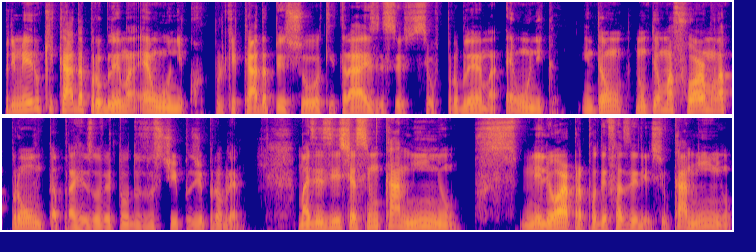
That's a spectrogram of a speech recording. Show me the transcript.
Primeiro que cada problema é único, porque cada pessoa que traz esse seu problema é única. Então, não tem uma fórmula pronta para resolver todos os tipos de problema. Mas existe assim um caminho melhor para poder fazer isso. O caminho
